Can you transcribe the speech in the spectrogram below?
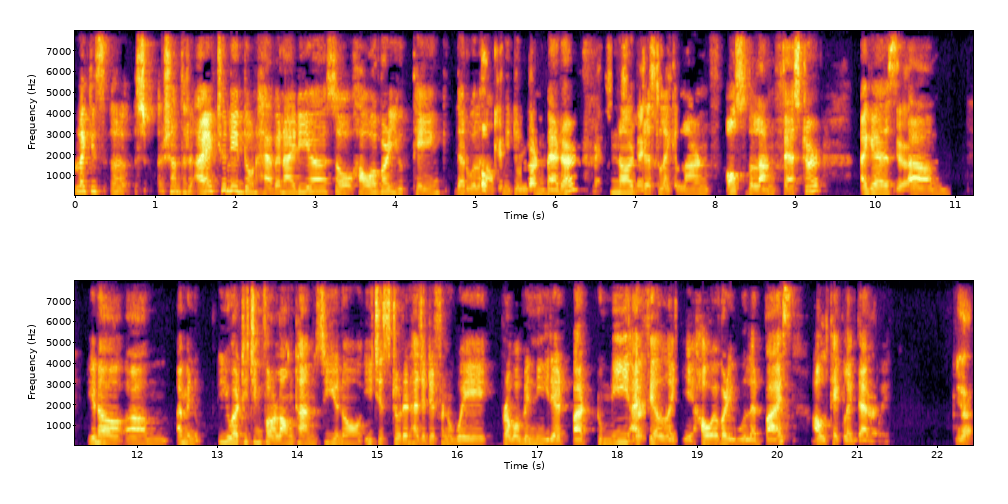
like is uh, Shantar, I actually don't have an idea. So however you think that will help Okay, me to learn better, next not next. just like learn also to learn faster. I guess Yeah. um, you know, um, I mean, you are teaching for a long time, so you know each student has a different way probably needed. But to me, I feel like yeah, however you will advise, I'll take like that way. Yeah.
